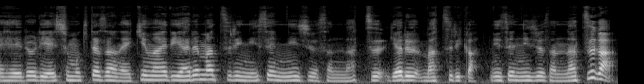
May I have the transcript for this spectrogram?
えー、ロリエ下北沢の駅前でやる祭り2023夏、やる祭りか、2023夏が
